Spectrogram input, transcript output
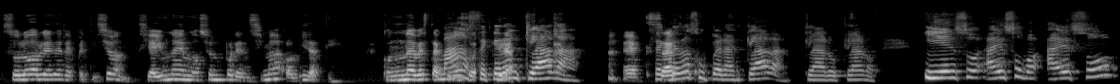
solo hablé de repetición. Si hay una emoción por encima, olvídate. Con una vez te Más, se queda anclada. Se queda súper anclada, claro, claro. Y eso, a eso, a eso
